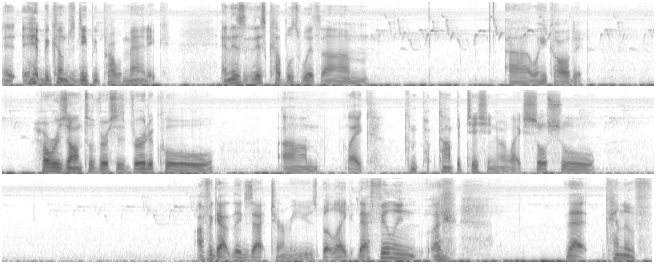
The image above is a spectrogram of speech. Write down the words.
It, it becomes deeply problematic, and this this couples with um, uh, what he called it, horizontal versus vertical, um, like comp- competition or like social. I forgot the exact term he used, but like that feeling, like that kind of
